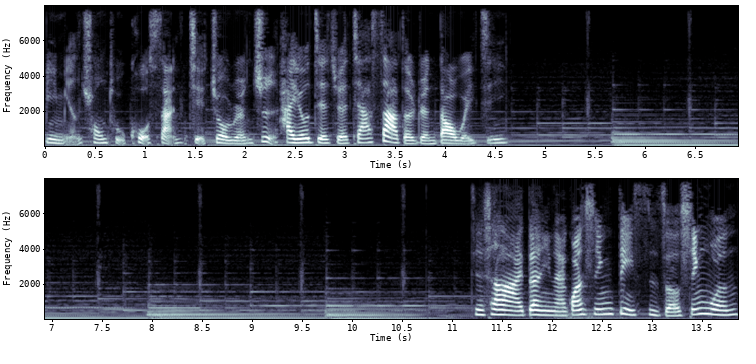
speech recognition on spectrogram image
避免冲突扩散，解救人质，还有解决加萨的人道危机。接下来带你来关心第四则新闻。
